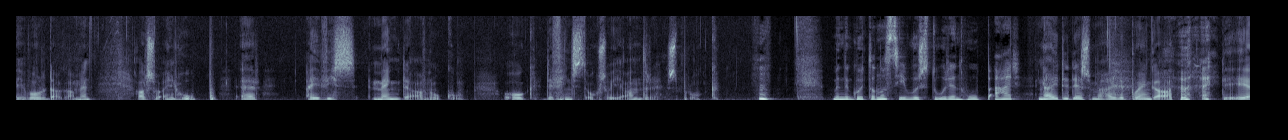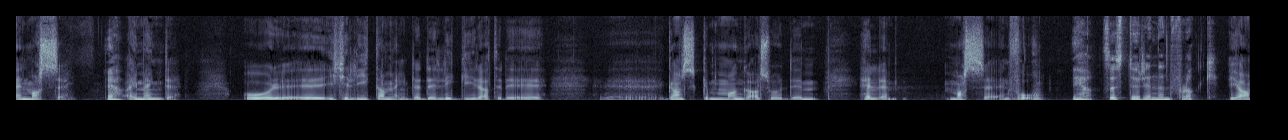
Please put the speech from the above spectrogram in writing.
i våre dager. Men altså, en hop er ei viss mengde av noe. Og det fins det også i andre språk. Men det går ikke an å si hvor stor en hop er. Nei, det er det som er hele poenget, at det er en masse. Ja. Ei mengde. Og eh, ikke lita mengde. Det ligger i det at det er eh, ganske mange. Altså det er heller masse enn få. Ja, Så større enn en flokk. Ja,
